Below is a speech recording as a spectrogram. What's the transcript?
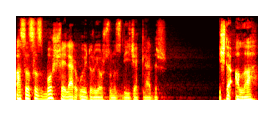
asılsız boş şeyler uyduruyorsunuz diyeceklerdir. İşte Allah,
